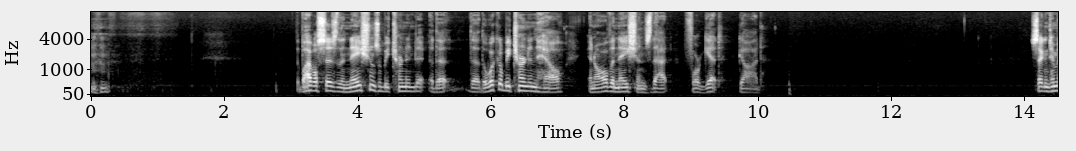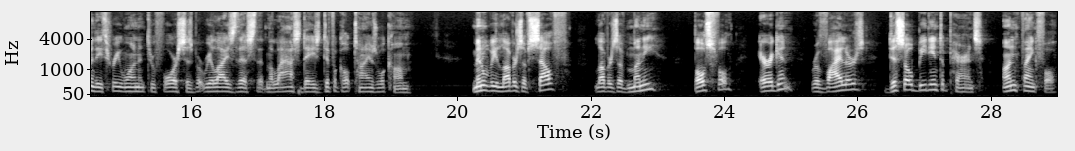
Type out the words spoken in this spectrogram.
Mm-hmm. The Bible says the nations will be turned into, the, the, the wicked will be turned in hell, and all the nations that forget God. 2 Timothy 3 1 through 4 says, But realize this, that in the last days difficult times will come. Men will be lovers of self, lovers of money, boastful, arrogant, revilers, disobedient to parents, unthankful,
